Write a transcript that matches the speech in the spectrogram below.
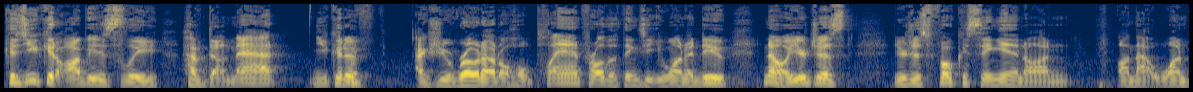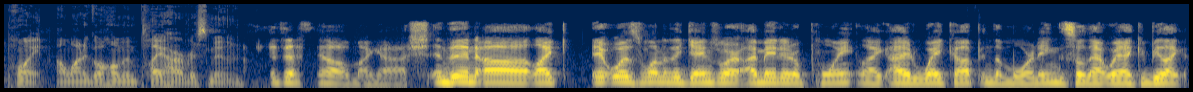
cuz you could obviously have done that. You could have actually wrote out a whole plan for all the things that you want to do. No, you're just you're just focusing in on on that one point. I want to go home and play Harvest Moon. Just, oh my gosh. And then uh like it was one of the games where I made it a point like I'd wake up in the morning so that way I could be like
